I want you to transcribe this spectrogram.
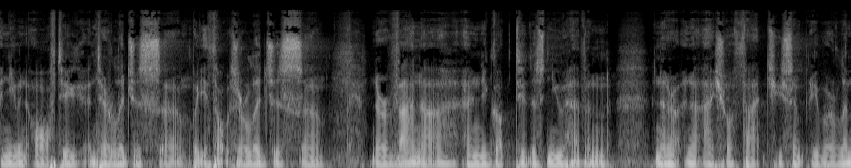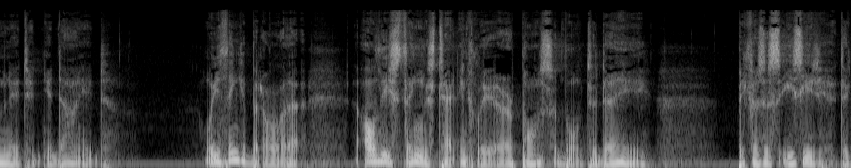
and you went off to into religious, uh, what you thought was religious uh, nirvana, and you got to this new heaven. And in, in actual fact, you simply were eliminated you died. Well, you think about all that. All these things technically are possible today because it's easy to,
